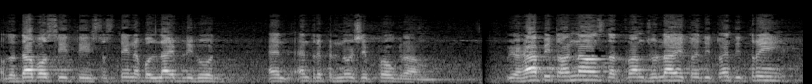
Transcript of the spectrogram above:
of the Davao City Sustainable Livelihood and Entrepreneurship Program. We are happy to announce that from July 2023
